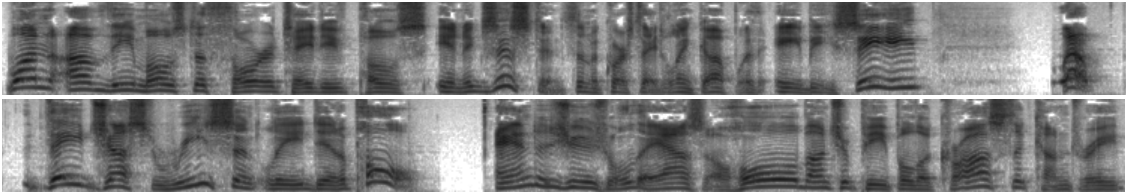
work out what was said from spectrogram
one of the most authoritative posts in existence. And of course, they link up with ABC. Well, they just recently did a poll. And as usual, they asked a whole bunch of people across the country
